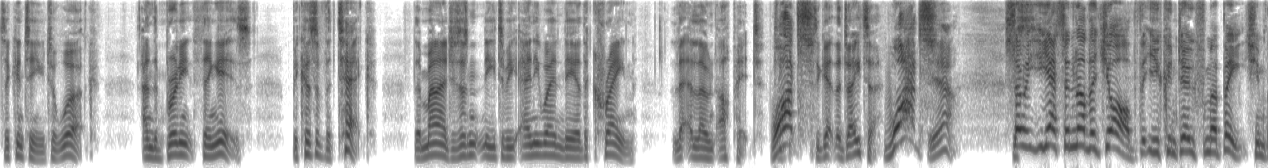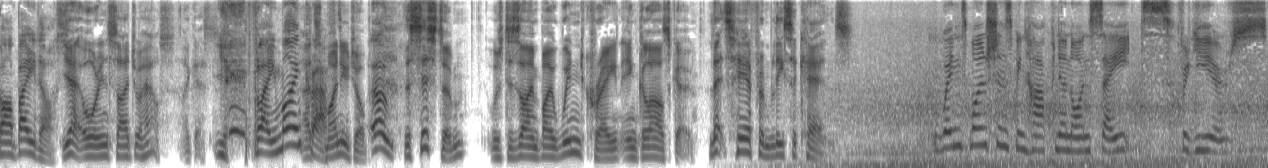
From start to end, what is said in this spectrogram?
to continue to work. And the brilliant thing is, because of the tech, the manager doesn't need to be anywhere near the crane, let alone up it. to- What? To, get the data. What? Yeah. So, yes, another job that you can do from a beach in Barbados. Yeah, or inside your house, I guess. Yeah, playing Minecraft. That's my new job. Oh, The system was designed by Wind Crane in Glasgow. Let's hear from Lisa Cairns. Wind monitoring's been happening on sites for years.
